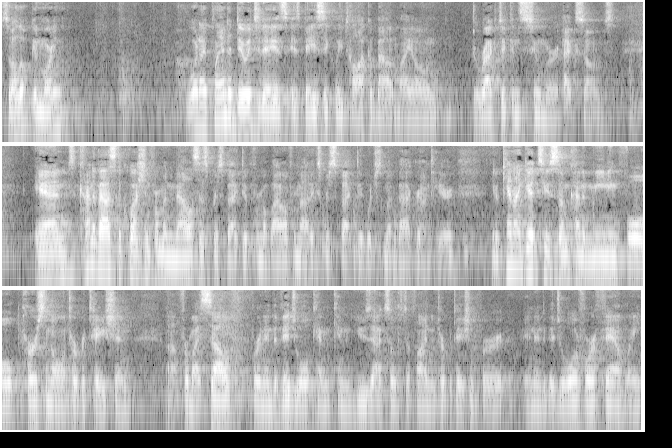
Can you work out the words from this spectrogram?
So hello, good morning. What I plan to do today is, is basically talk about my own direct-to-consumer exomes and kind of ask the question from an analysis perspective, from a bioinformatics perspective, which is my background here. You know, can I get to some kind of meaningful personal interpretation uh, for myself, for an individual, can, can use exomes to find interpretation for an individual or for a family,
